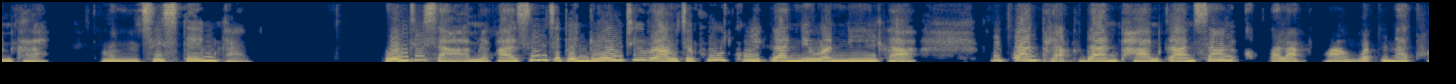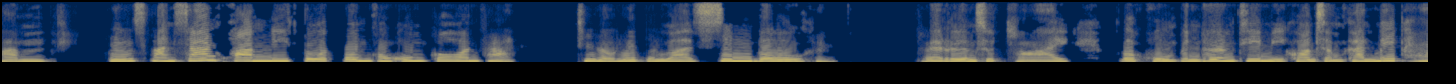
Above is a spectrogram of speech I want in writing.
รค่ะ หรือ system ค่ะ เรื่องที่สามนะคะ ซึ่งจะเป็นเรื่องที่เราจะพูดคุยกันในวันนี้ค่ะคือการผลักดันผ่านการสร้างอัตลักษณ์ทางวัฒนธรรมหรือการสร้างความมีตัวตนขององค์กรค่ะ ที่เราเรียกกันว่า symbol ค่ะและเรื่องสุดท้ายก็คงเป็นเรื่องที่มีความสำคัญไม่แพ้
